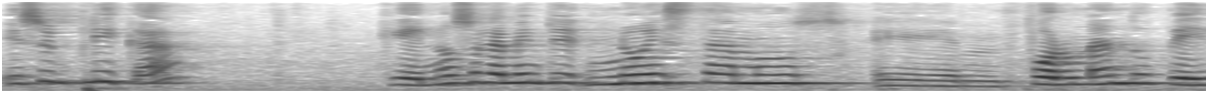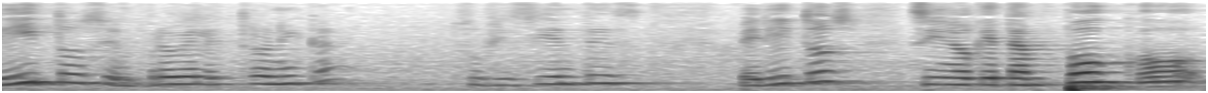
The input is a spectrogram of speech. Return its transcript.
Eso implica que no solamente no estamos eh, formando peritos en prueba electrónica, suficientes peritos, sino que tampoco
